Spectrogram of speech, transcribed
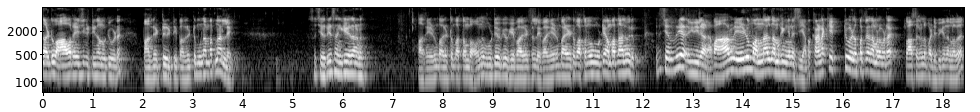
നടു ആവറേജ് കിട്ടി നമുക്കിവിടെ. പതിനെട്ട് കിട്ടി. പതിനെട്ട് മൂന്ന് അമ്പത്തിനാലല്ലേ? സോ ചെറിയ സംഖ്യ ഏതാണ്? പതിനേഴും പതിനെട്ടും പത്തൊമ്പത്. ഒന്ന് കൂട്ടി നോക്കി നോക്കി പതിനെട്ടല്ലേ? പതിനേഴും പതിനെട്ട് പത്തൊമ്പത് കൂട്ടി അമ്പത്തിനാല് വരും. ഇത് ചെറിയ രീതിയിലാണ്. അപ്പോൾ ആറും ഏഴും വന്നാൽ നമുക്ക് ഇങ്ങനെ ചെയ്യാം. അപ്പോൾ കണക്ക് ഏറ്റവും എളുപ്പത്തിൽ നമ്മളിവിടെ ക്ലാസ്സുകളിൽ പഠിപ്പിക്കുന്നുള്ളത്.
